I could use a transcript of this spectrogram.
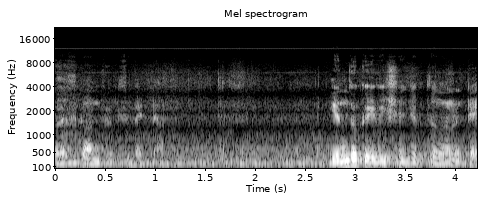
ప్రెస్ కాన్ఫరెన్స్ పెట్టాను. ఎందుకు ఈ విషయం చెప్తున్నానంటే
